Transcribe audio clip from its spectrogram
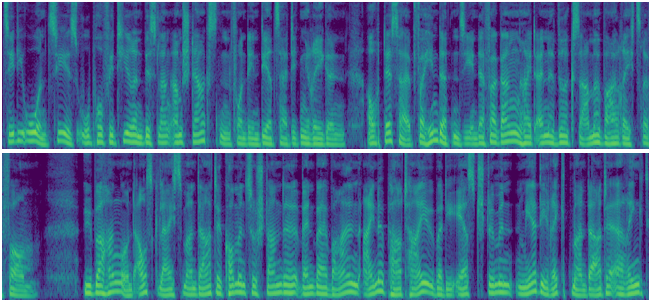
CDU und CSU profitieren bislang am stärksten von den derzeitigen Regeln. Auch deshalb verhinderten sie in der Vergangenheit eine wirksame Wahlrechtsreform. Überhang- und Ausgleichsmandate kommen zustande, wenn bei Wahlen eine Partei über die Erststimmen mehr Direktmandate erringt,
